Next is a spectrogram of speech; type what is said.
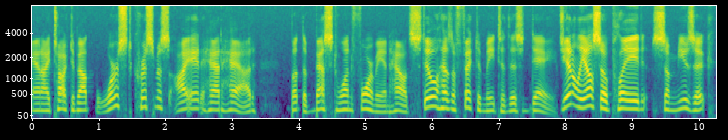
and I talked about the worst Christmas I had had, but the best one for me, and how it still has affected me to this day. Janalee also played some music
